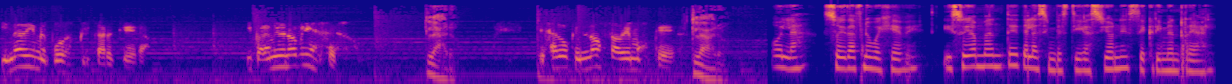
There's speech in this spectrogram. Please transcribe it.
y nadie me pudo explicar qué era. Y para mí un ovni es eso. Claro es algo que no sabemos qué es. Claro. Hola, soy Dafne Wegebe y soy amante de las investigaciones de crimen real.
